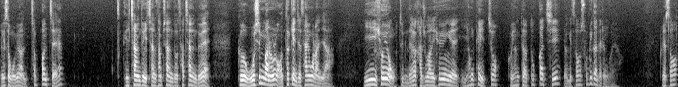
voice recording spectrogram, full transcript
여기서 보면 첫 번째 1차년도, 2차년도, 3차년도, 4차년도에 그 50만 원을 어떻게 이제 사용을 하냐. 이 효용, 즉 내가 가져가는 효용의 이 형태 있죠? 그 형태와 똑같이 여기서 소비가 되는 거예요. 그래서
